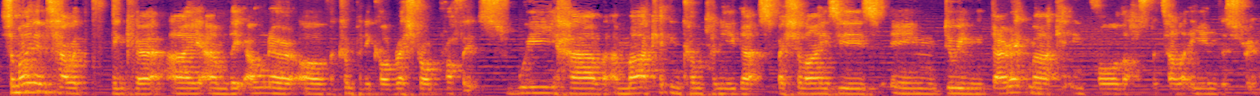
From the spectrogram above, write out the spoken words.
So my name is Howard Tinker. I am the owner of a company called Restaurant Profits. We have a marketing company that specializes in doing direct marketing for the hospitality industry.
